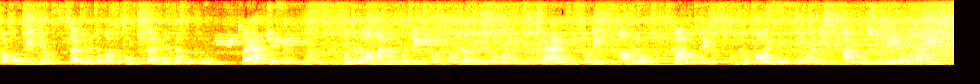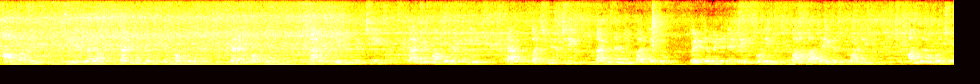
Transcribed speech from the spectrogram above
కప్పు బియ్యం తగినంత పసుపు తగినంత ఉప్పు తయారు చేసే విధానం తీసుకొని ఒక పెట్టుకోవాలి. కడాయి తీసుకొని అందులో నాలుగు టేబుల్ స్పూన్లు ఆయిల్ వేసుకోవాలి. అది కొంచెం వేడవగానే ఆవాలు జీలకర్ర తగినంత మినపప్పు శనగపప్పు నాలుగు ఎండుమిర్చి కరివేపాకు రెక్కలు నాలుగు పచ్చిమిర్చి తగినన్ని పల్లీలు వెంట వెంటనే వేసుకొని బాగా వేగనివ్వాలి. అందులో కొంచెం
